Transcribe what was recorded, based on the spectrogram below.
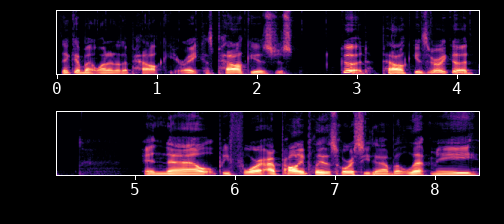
I think I might want another Palkia, right? Because Palkia is just good. Palkia is very good. And now, before I probably play this Horsea down, but let me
